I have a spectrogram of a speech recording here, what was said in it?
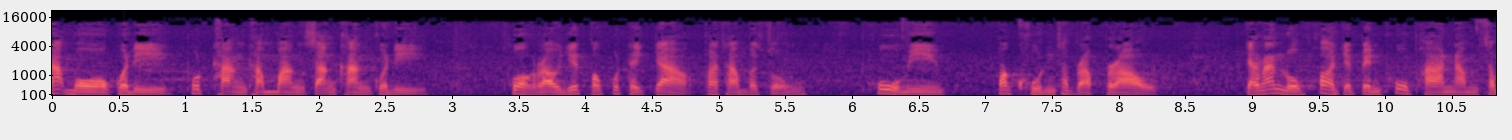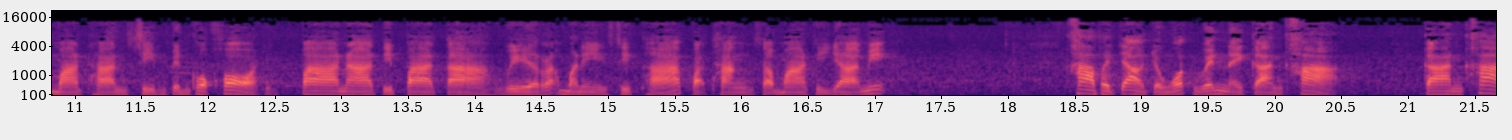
นะโมก็ดี พุทธังธรรมังสังขังก็ดี พวกเรายึดพระพุทธเจ้า พระธรรมพระสงฆ์ผู้มีพระคุณสำหรับเรา จากนั้นหลวงพ่อจะเป็นผู้พานำสมาทานศีลเป็นข้อข้อปานาติปาตา เวรมณีสิกขาปะทังสมาธิยามิ ข้าพเจ้าจะงดเว้นในการฆ่า การฆ่า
